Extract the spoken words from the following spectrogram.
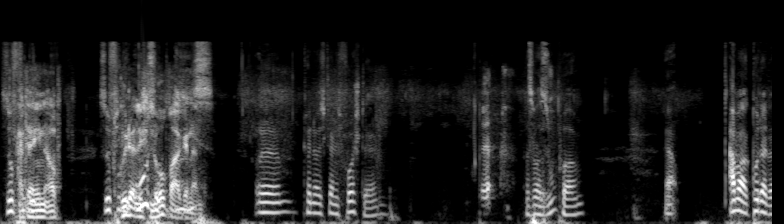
So Hat er ihn auch so brüderlich Nova genannt. Ähm, könnt ihr euch gar nicht vorstellen. Ja. Das war super. Ja. Aber Kodada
